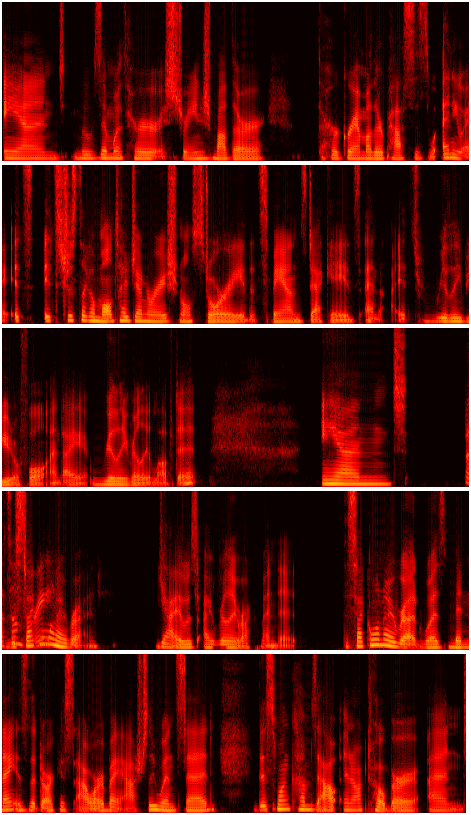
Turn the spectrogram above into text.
and moves in with her estranged mother her grandmother passes away. anyway it's it's just like a multi-generational story that spans decades and it's really beautiful and i really really loved it and That the second great. one I read, yeah, it was, I really recommend it. The second one I read was Midnight is the Darkest Hour by Ashley Winstead. This one comes out in October, and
